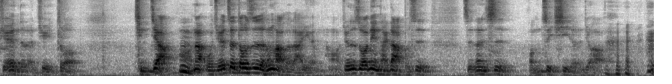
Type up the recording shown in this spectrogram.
学院的人去做请教，嗯、那我觉得这都是很好的来源哦。就是说念台大不是只认识。我们自己系的人就好了。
